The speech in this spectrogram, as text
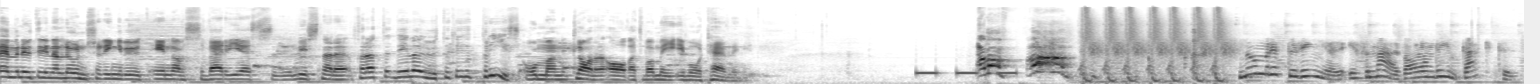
Fem minuter innan lunch ringer vi ut en av Sveriges lyssnare för att dela ut ett litet pris om man klarar av att vara med i vår tävling. Numret du ringer är för närvarande inte aktivt.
